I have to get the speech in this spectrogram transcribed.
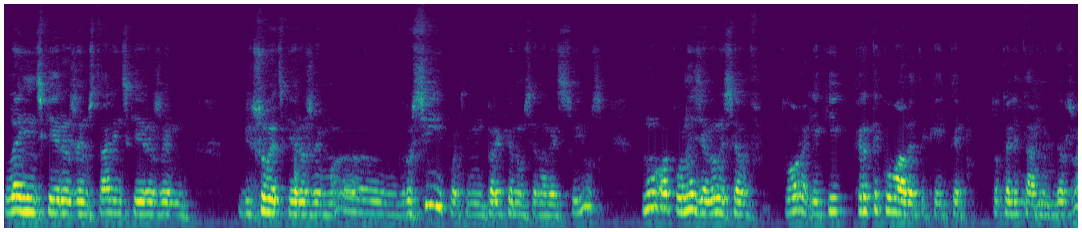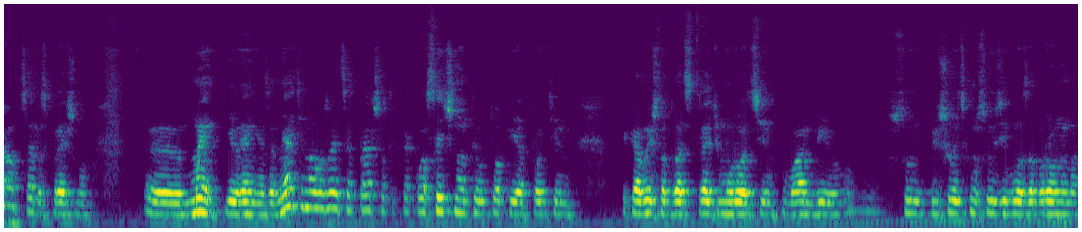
ленінський режим, сталінський режим, більшовицький режим е, в Росії, потім він перекинувся на весь Союз. Ну, от вони з'явилися в творах, які критикували такий тип тоталітарних держав. Це, безперечно, ми, Євгенія Замятіна, вважається перша така класична антиутопія, потім яка вийшла в 23-му році в Англії, в більшовицькому союзі була заборонена.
